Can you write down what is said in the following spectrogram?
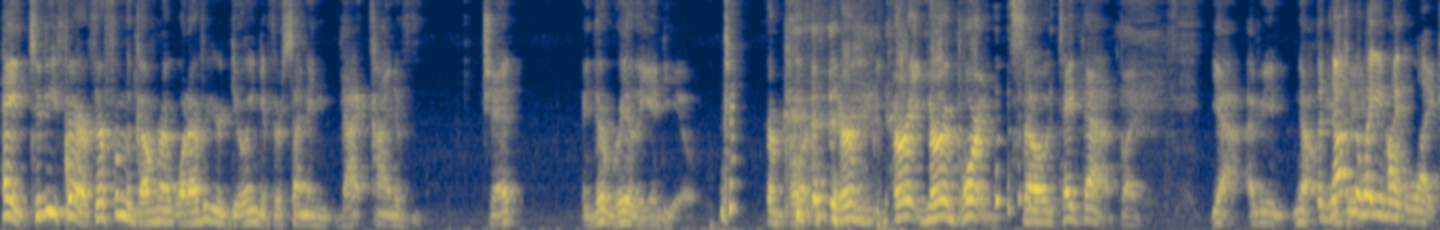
Hey, to be fair, if they're from the government, whatever you're doing, if they're sending that kind of shit, I mean, they're really into you. You're important. You're you're you're important. So take that. But yeah, I mean, no, but not in the way you might like.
